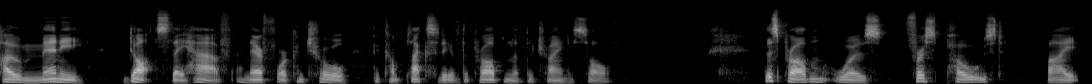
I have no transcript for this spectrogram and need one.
how many dots they have and therefore control the complexity of the problem that they're trying to solve. This problem was first posed by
